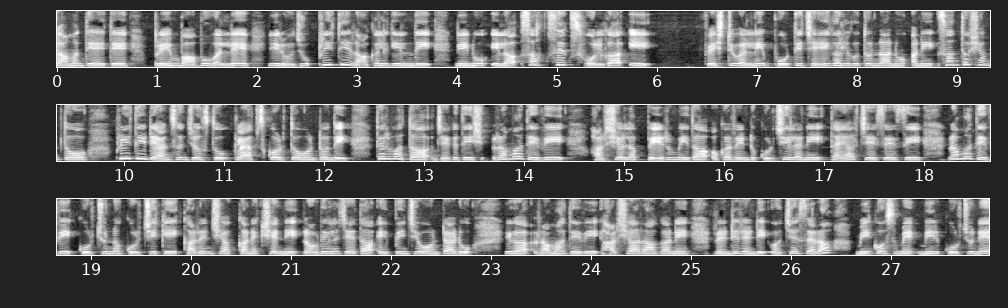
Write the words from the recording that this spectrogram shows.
చామంతి అయితే ప్రేమ్ బాబు వల్లే ఈరోజు ప్రీతి రాగలిగింది. నేను ఇలా సక్సెస్ఫుల్గా ఈ ఫెస్టివల్ని పూర్తి చేయగలుగుతున్నాను అని సంతోషంతో ప్రీతి డ్యాన్స్ని చూస్తూ క్లాప్స్ కొడుతూ ఉంటుంది. తర్వాత జగదీష్ రమాదేవి హర్షల పేరు మీద ఒక రెండు కుర్చీలని తయారు చేసేసి రమాదేవి కూర్చున్న కుర్చీకి కరెంట్ షాక్ కనెక్షన్ని రౌడీల చేత ఇప్పించి ఉంటాడు. ఇక రమాదేవి హర్ష రాగానే రెండి రెండి వచ్చేసారా? మీకోసమే మీరు కూర్చునే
